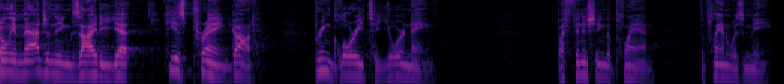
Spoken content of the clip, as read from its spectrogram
only imagine the anxiety, yet he is praying, God, bring glory to your name by finishing the plan. The plan was me.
